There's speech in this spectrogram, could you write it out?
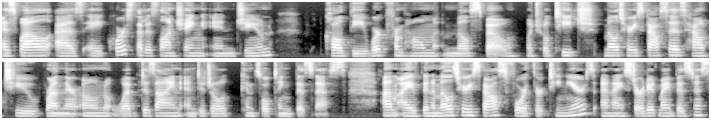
as well as a course that is launching in June called the Work from Home MilSpo, which will teach military spouses how to run their own web design and digital consulting business. Um, I've been a military spouse for 13 years and I started my business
